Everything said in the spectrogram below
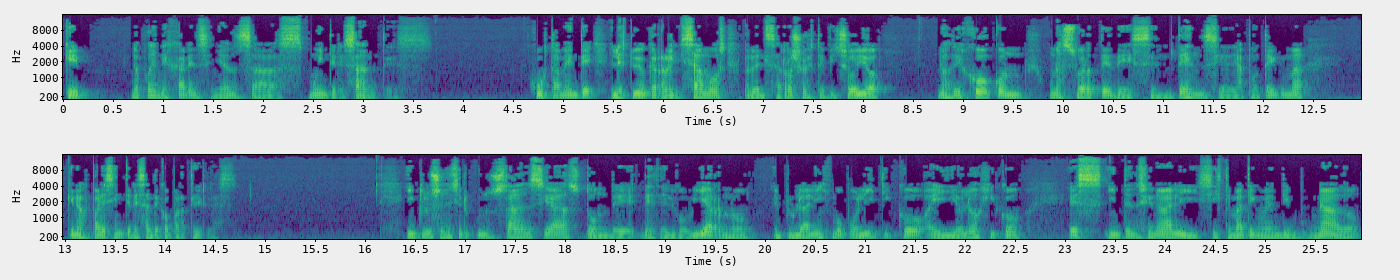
que nos pueden dejar enseñanzas muy interesantes. Justamente el estudio que realizamos para el desarrollo de este episodio nos dejó con una suerte de sentencia de apotegma que nos parece interesante compartirles. Incluso en circunstancias donde desde el gobierno el pluralismo político e ideológico es intencional y sistemáticamente impugnado,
